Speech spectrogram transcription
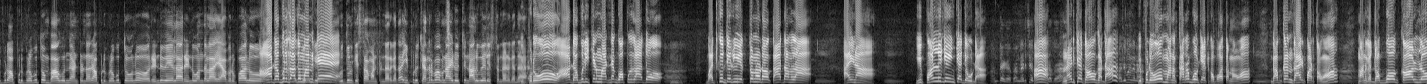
ఇప్పుడు అప్పుడు ప్రభుత్వం బాగుంది అంటున్నారు. అప్పుడు ప్రభుత్వంలో రెండు వేల రెండు వందల యాభై రూపాయలు ఆ డబ్బులు కాదు మనకే. వృద్ధులకి ఇస్తామంటున్నారు కదా. ఇప్పుడు చంద్రబాబు నాయుడు వచ్చి నాలుగు వేలు ఇస్తున్నాడు కదా. ఇప్పుడు ఆ డబ్బులు ఇచ్చిన మాటనే గొప్ప కాదు. బతుకు తిరిగి ఇస్తున్నాడు కాదనలా. ఆయన ఈ పనులు చేయించే దేవుడా. నడిచే దోవ కదా. ఇప్పుడు మనం కర్ర పోటేసుకుపోతున్నాము గబకని దారి పడతాము మనకు దబ్బు కాళ్ళు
